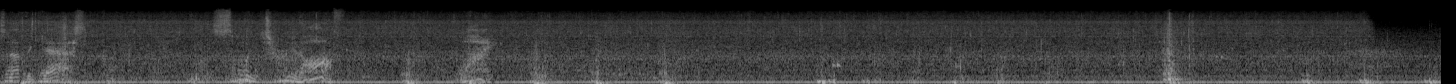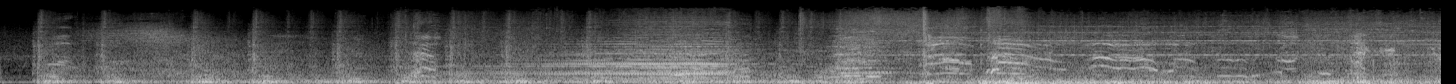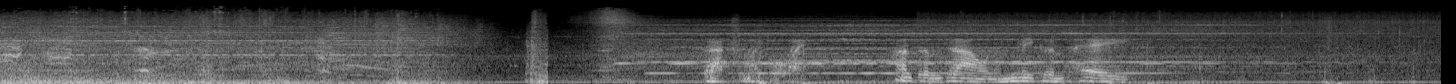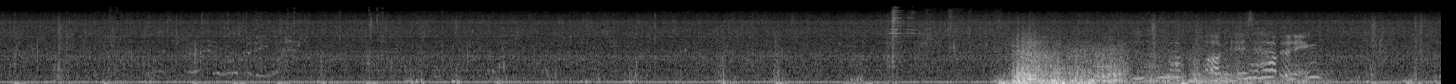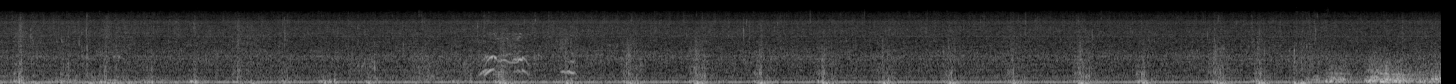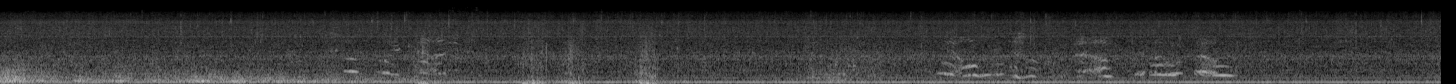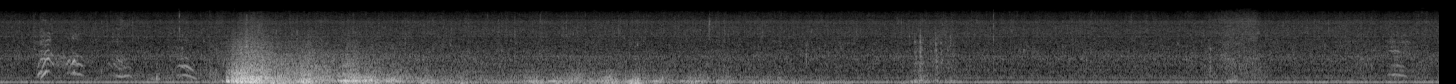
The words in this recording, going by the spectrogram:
It's not the gas. Someone turned it off. Why? Hunt them down and make them pay. What the fuck is happening? Get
